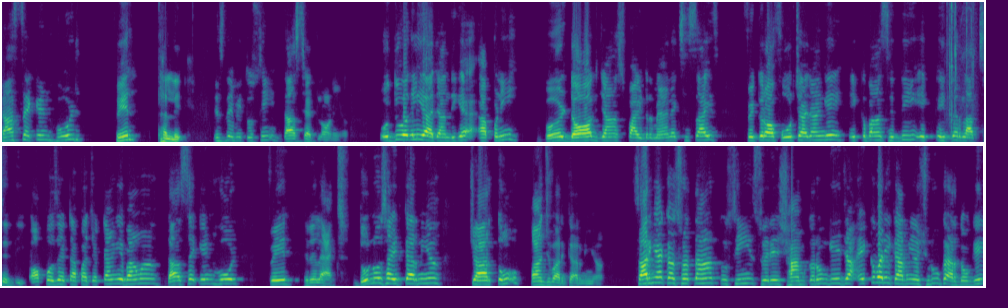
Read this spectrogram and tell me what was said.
10 ਸੈਕਿੰਡ ਹੋਲਡ ਫਿਰ ਥੱਲੇ। ਇਸ ਦੇ ਵੀ ਤੁਸੀਂ 10 ਸੈੱਟ ਲਾਉਣੇ ਆ। ਉਦੋਂ ਅਗਲੀ ਆ ਜਾਂਦੀ ਹੈ ਆਪਣੀ ਬਰਡ ਡੌਗ ਜਾਂ ਸਪਾਈਡਰਮੈਨ ਐਕਸਰਸਾਈਜ਼ ਫਿਗਰ ਆਫ 4 ਚ ਆ ਜਾਾਂਗੇ ਇੱਕ ਬਾਹ ਸਿੱਧੀ ਇੱਕ ਇੱਧਰ ਲੱਤ ਸਿੱਧੀ। ਆਪੋਜ਼ਿਟ ਆਪਾਂ ਚੱਕਾਂਗੇ ਬਾਹਾਂ। 10 ਸੈਕਿੰਡ ਹੋਲਡ ਫਿਰ ਰਿਲੈਕਸ ਦੋਨੋਂ ਸਾਈਡ ਕਰਨੀਆਂ 4 ਤੋਂ 5 ਵਾਰ ਕਰਨੀਆਂ। ਸਾਰੀਆਂ ਕਸਰਤਾਂ ਤੁਸੀਂ ਸਵੇਰੇ ਸ਼ਾਮ ਕਰੋਗੇ ਜਾਂ ਇੱਕ ਵਾਰੀ ਕਰਨੀਆਂ ਸ਼ੁਰੂ ਕਰ ਦੋਗੇ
